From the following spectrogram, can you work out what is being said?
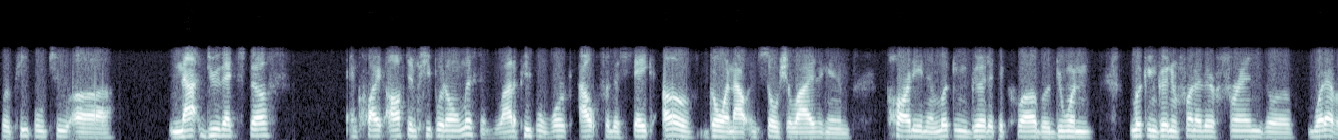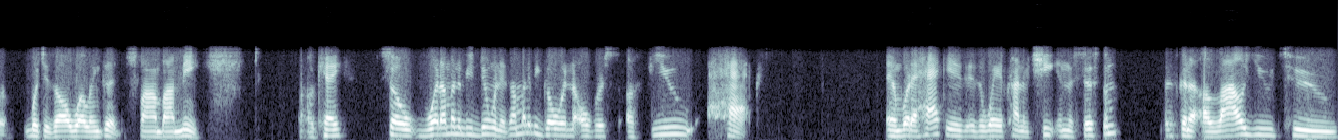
for people to uh, not do that stuff and quite often people don't listen. A lot of people work out for the sake of going out and socializing and partying and looking good at the club or doing looking good in front of their friends or whatever, which is all well and good. It's fine by me. Okay? So what I'm going to be doing is I'm going to be going over a few hacks. And what a hack is is a way of kind of cheating the system. It's going to allow you to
